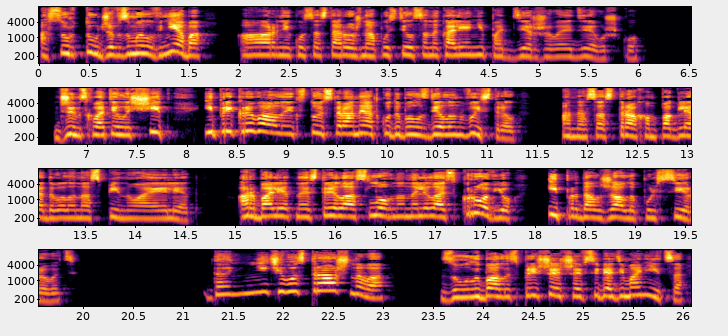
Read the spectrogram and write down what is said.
Асур тут же взмыл в небо, а Арникус осторожно опустился на колени, поддерживая девушку. Джим схватила щит и прикрывала их с той стороны, откуда был сделан выстрел. Она со страхом поглядывала на спину Аэлет. Арбалетная стрела словно налилась кровью и продолжала пульсировать. «Да ничего страшного!» — заулыбалась пришедшая в себя демоница.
